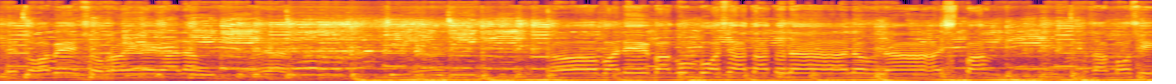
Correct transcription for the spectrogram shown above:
Dito kami, sobrang ingay nga lang. Ayan. So, bali, bagong bukas yata ito na, ano, na spa. Kasama ko si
